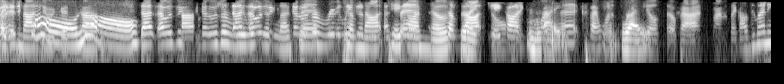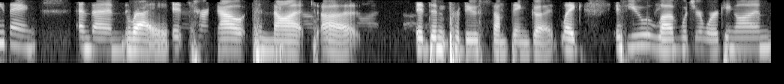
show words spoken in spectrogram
I did not do a Oh good job. no. That that was a Um, it was a really that was good a- lesson that was a really to good not take lesson on notes to that not I take on Right. it because I wanted to Right. feel so bad. So I was like, I'll do anything, and then Right. it turned out to not. uh It didn't produce something good. Like if you love what you're working on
